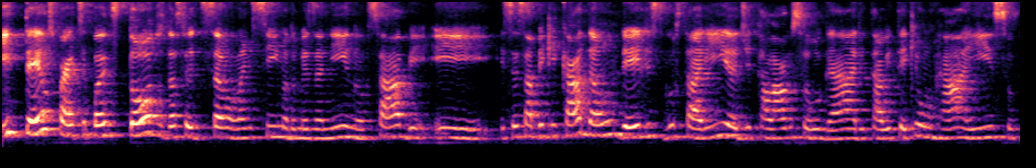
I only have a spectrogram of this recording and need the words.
e ter os participantes todos da sua edição lá em cima do mezanino, sabe? E, e você saber que cada um deles gostaria de estar lá no seu lugar e tal, e ter que honrar isso.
